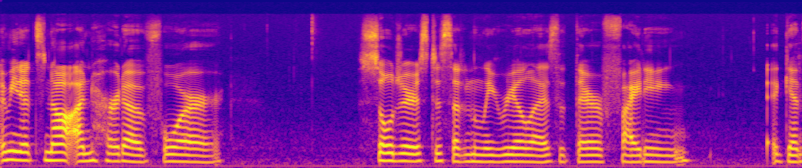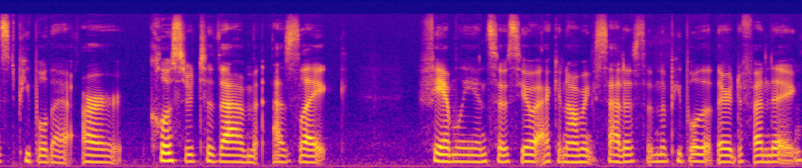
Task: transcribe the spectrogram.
I mean, it's not unheard of for soldiers to suddenly realize that they're fighting against people that are closer to them as like family and socioeconomic status than the people that they're defending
